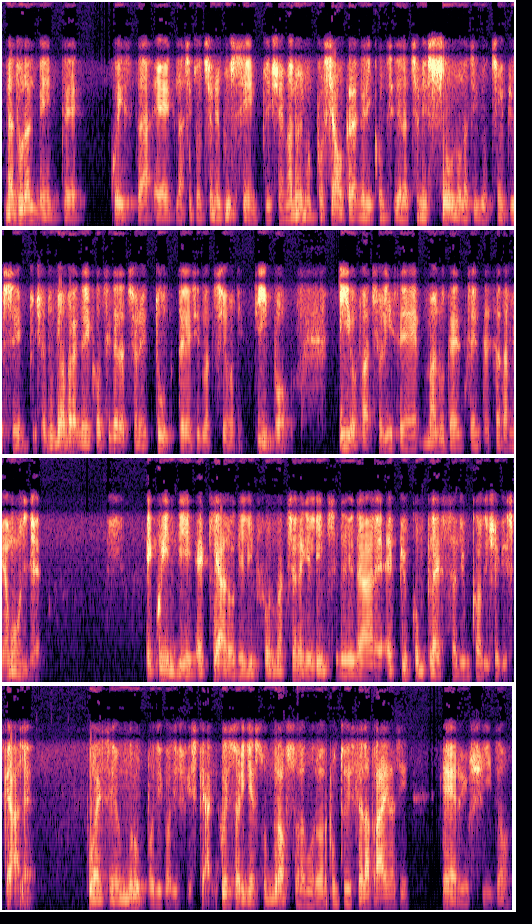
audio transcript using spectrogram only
Naturalmente questa è la situazione più semplice, ma noi non possiamo prendere in considerazione solo la situazione più semplice, dobbiamo prendere in considerazione tutte le situazioni, tipo io faccio l'ISEE ma l'utenza è intestata a mia moglie. E quindi è chiaro che l'informazione che l'Inps deve dare è più complessa di un codice fiscale, può essere un gruppo di codici fiscali. Questo ha richiesto un grosso lavoro dal punto di vista della privacy, che è riuscito,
